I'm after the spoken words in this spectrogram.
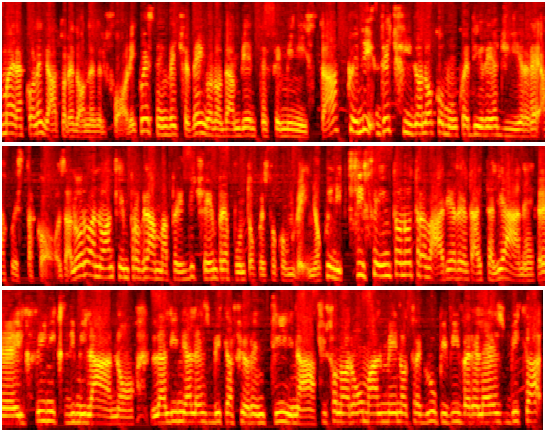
ma era collegato alle donne del fuori. Queste invece vengono da ambiente femminista, quindi decidono comunque di reagire a questa cosa. Loro hanno anche in programma per il dicembre sempre appunto questo convegno. Quindi si sentono tra varie realtà italiane, eh, il Phoenix di Milano, la linea lesbica fiorentina, ci sono a Roma almeno tre gruppi Vivere Lesbica,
